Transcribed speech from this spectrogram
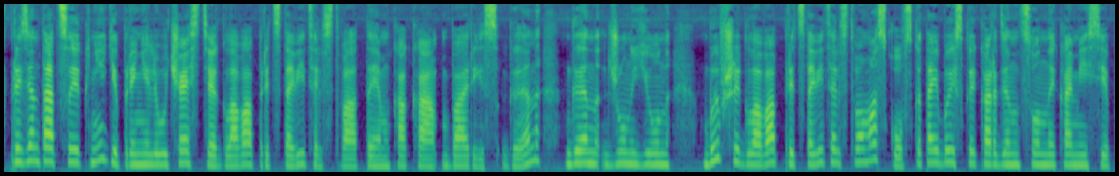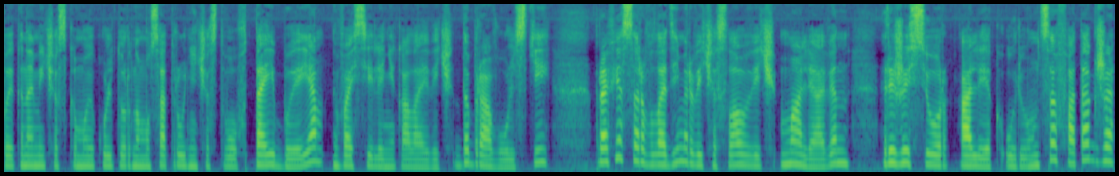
В презентации книги приняли участие глава представительства ТМКК Борис Ген, Ген Джун Юн, бывший глава представительства Московско-Тайбэйской координационной комиссии по экономическому и культурному сотрудничеству в Тайбэе Василий Николаевич Добровольский, профессор Владимир Вячеславович Малявин, режиссер Олег Урюмцев, а также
